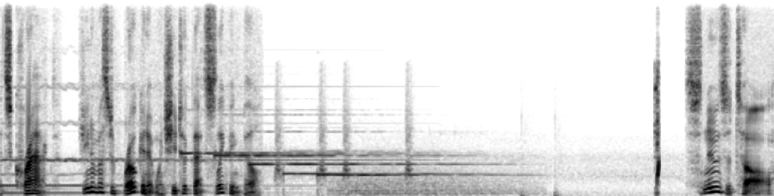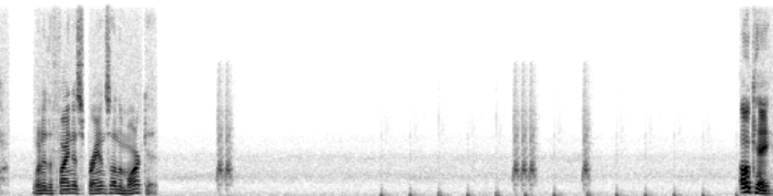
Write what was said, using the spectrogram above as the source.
It's cracked. Gina must have broken it when she took that sleeping pill. Snoozitol, one of the finest brands on the market. Okay,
